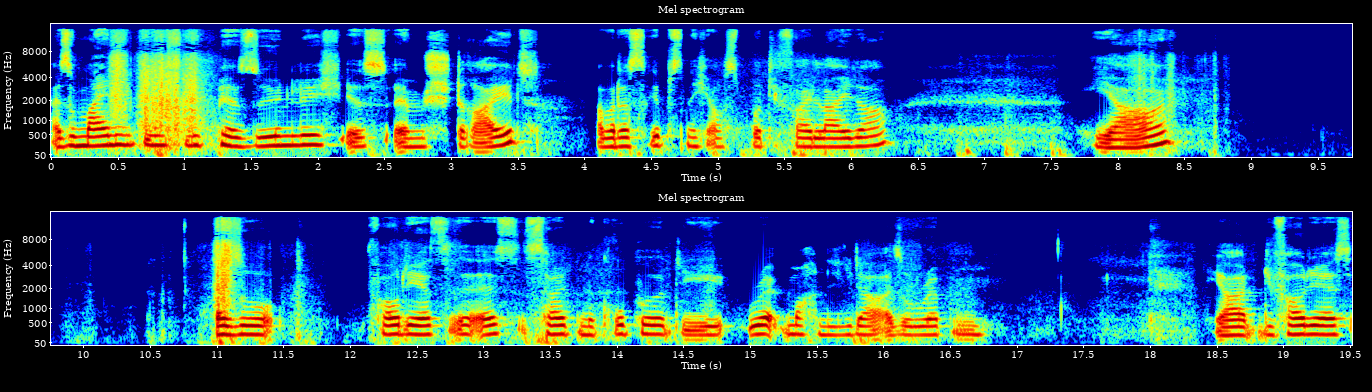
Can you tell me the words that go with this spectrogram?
Also mein Lieblingslied persönlich ist ähm, Streit aber das gibt's nicht auf Spotify leider. Ja. Also VDSS ist halt eine Gruppe, die Rap machen Lieder, also rappen. Ja, die VDS,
